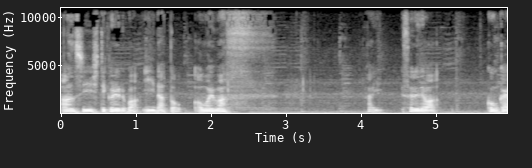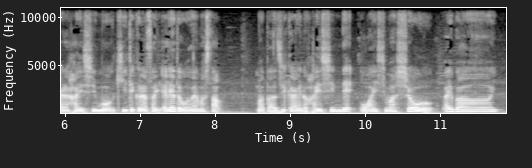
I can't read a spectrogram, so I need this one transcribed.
安心してくれればいいなと思います。はい、それでは今回の配信も聞いてくださりありがとうございました。また次回の配信でお会いしましょう。バイバーイ。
